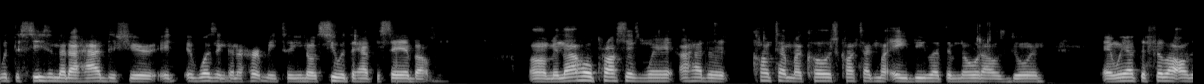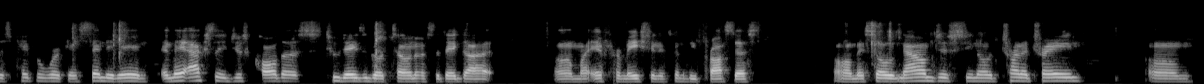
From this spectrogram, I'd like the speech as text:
with the season that I had this year, it, it wasn't going to hurt me to, you know, see what they have to say about me. Um, and that whole process went, I had to contact my coach, contact my AD, let them know what I was doing. And we have to fill out all this paperwork and send it in. And they actually just called us two days ago telling us that they got um, my information. It's going to be processed. Um, and so now I'm just, you know, trying to train. Um,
